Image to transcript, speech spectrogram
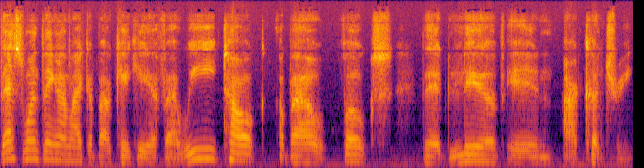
That's one thing I like about KKFI. We talk about folks that live in our country,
